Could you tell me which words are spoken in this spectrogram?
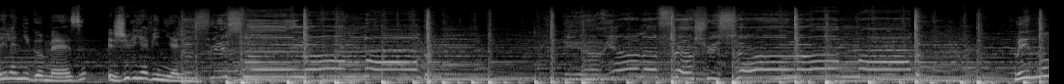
Mélanie Gomez, Julia Vignali. Je suis seul au monde, y a rien à faire, je suis seul au monde. Mais non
